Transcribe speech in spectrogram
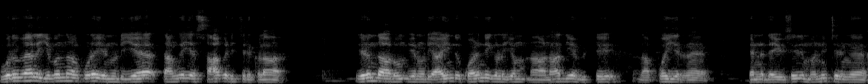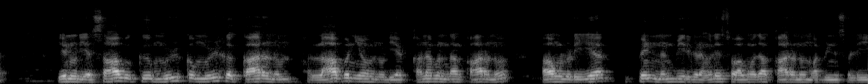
ஒருவேளை இவன் தான் கூட என்னுடைய தங்கைய சாகடிச்சிருக்கலாம். இருந்தாலும் என்னுடைய ஐந்து குழந்தைகளையும் நான் அனாதையா விட்டு நான் போயிடுறேன். என்னை தயவு செய்து மன்னிச்சிருங்க. என்னுடைய சாவுக்கு முழுக்க முழுக்க காரணம் லாபன்யாவினுடைய கணவன் தான் காரணம். அவங்களுடைய பெண் நம்பி இருக்கிறாங்களே ஸோ அவங்க தான் காரணம் அப்படின்னு சொல்லி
